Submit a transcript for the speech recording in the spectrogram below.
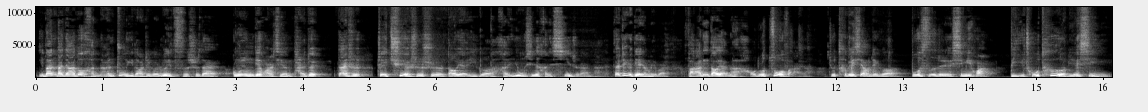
一般大家都很难注意到这个瑞茨是在公用电话前排队。但是这确实是导演一个很用心、很细致的安排。在这个电影里边，法拉利导演的好多做法呀，就特别像这个波斯这个细密画，笔触特别细腻。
